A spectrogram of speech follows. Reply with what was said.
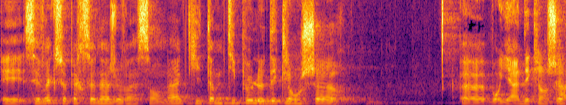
Et c'est vrai que ce personnage de Vincent Mac, qui est un petit peu le déclencheur euh, bon, il y a un déclencheur.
